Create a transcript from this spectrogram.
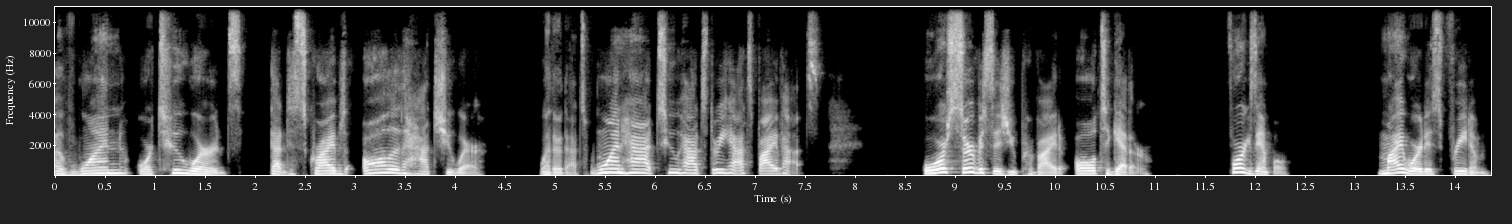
of one or two words that describes all of the hats you wear, whether that's one hat, two hats, three hats, five hats, or services you provide all together. For example, my word is freedom.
